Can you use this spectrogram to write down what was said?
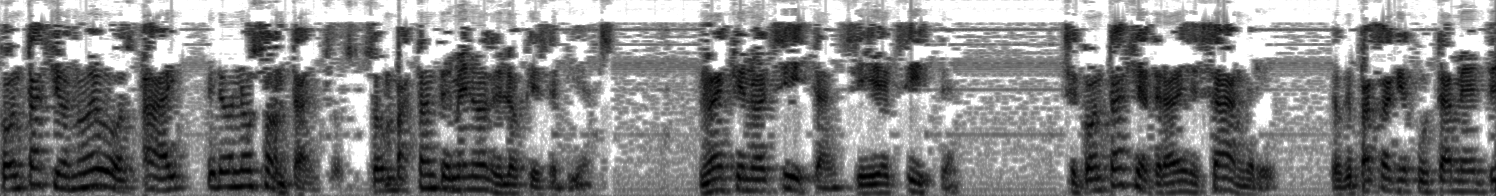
Contagios nuevos hay, pero no son tantos, son bastante menos de los que se piensa. No es que no existan, sí existen se contagia a través de sangre. Lo que pasa que justamente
